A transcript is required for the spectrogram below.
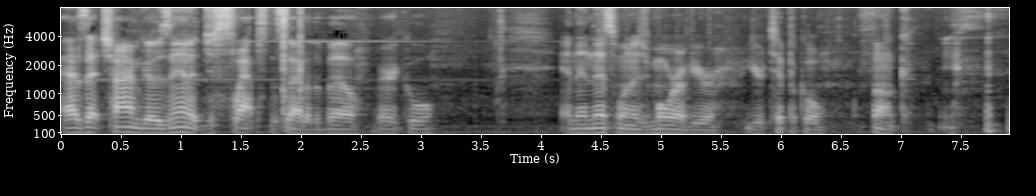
as that chime goes in, it just slaps the side of the bell. Very cool. And then this one is more of your, your typical funk.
